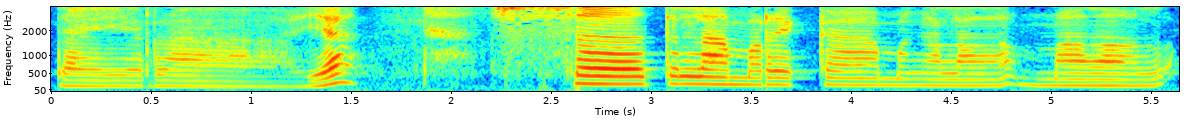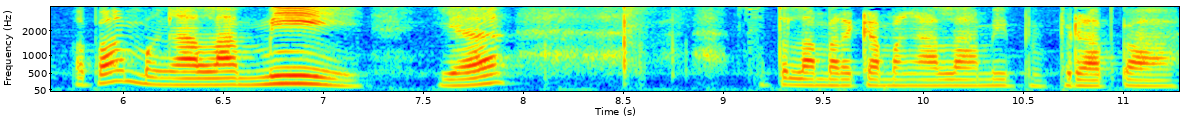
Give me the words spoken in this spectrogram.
daerah ya. Setelah mereka mengalami, mengalami ya setelah mereka mengalami beberapa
